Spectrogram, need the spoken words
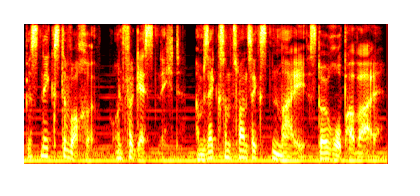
Bis nächste Woche und vergesst nicht, am 26. Mai ist Europawahl.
